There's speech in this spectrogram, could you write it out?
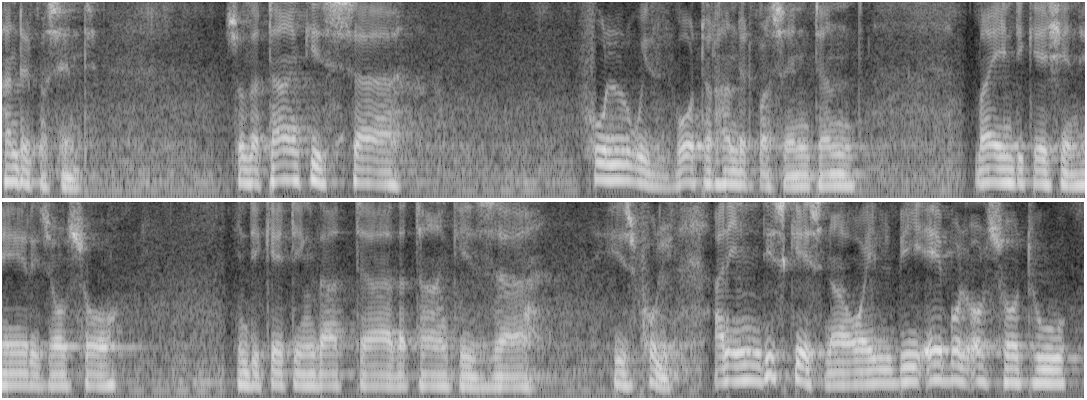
100%. So the tank is uh, full with water 100% and my indication here is also indicating that uh, the tank is uh, is full and in this case now I'll be able also to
